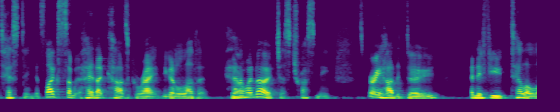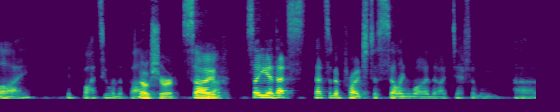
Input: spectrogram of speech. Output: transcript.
testing. It's like some, hey, that car's great. You're going to love it. How Yeah. do I know? Just trust me. It's very hard to do. And if you tell a lie, it bites you on the butt. Oh, sure. So, yeah. so yeah, that's that's an approach to selling wine that I definitely uh,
